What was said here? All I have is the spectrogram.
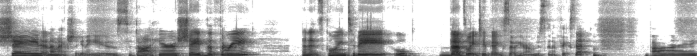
shade, and I'm actually going to use a dot here, shade the 3, and it's going to be, oh, that's way too big. So here, I'm just going to fix it by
